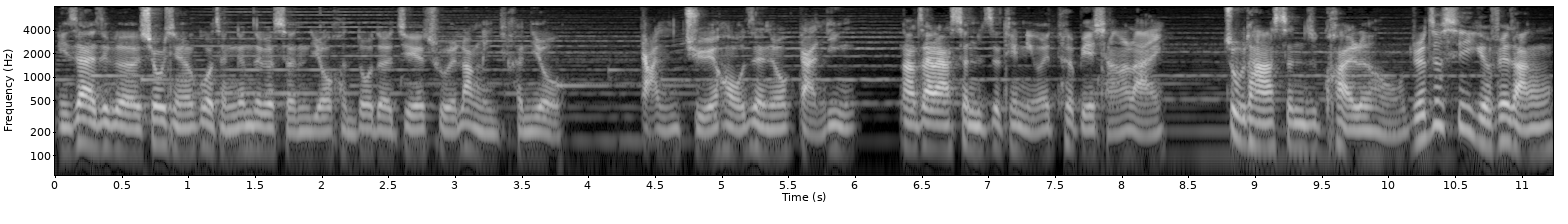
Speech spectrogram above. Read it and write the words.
你在这个修行的过程跟这个神有很多的接触，让你很有感觉哈，或者很有感应。那在他生日这天，你会特别想要来祝他生日快乐哦。我觉得这是一个非常，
